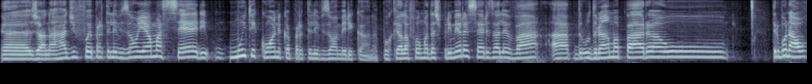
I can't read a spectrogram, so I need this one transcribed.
é, já na rádio foi para televisão e é uma série muito icônica para a televisão americana, porque ela foi uma das primeiras séries a levar a, o drama para o tribunal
